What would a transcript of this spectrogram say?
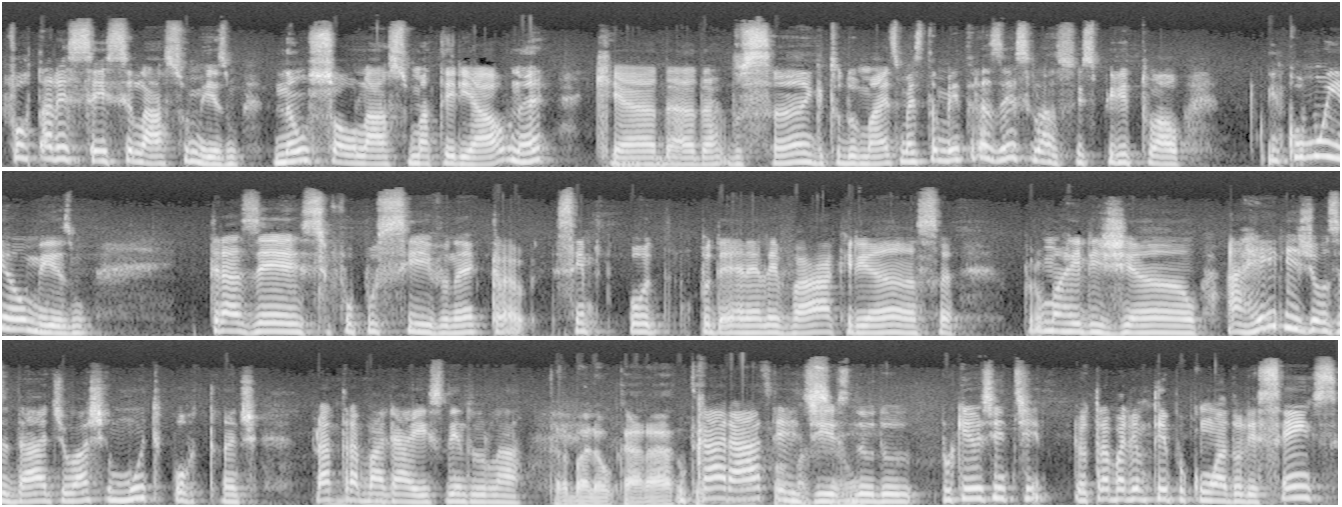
Fortalecer esse laço mesmo. Não só o laço material, né? Que é uhum. da, da, do sangue e tudo mais, mas também trazer esse laço espiritual em comunhão mesmo. Trazer, se for possível, né? Sempre puder né, levar a criança para uma religião. A religiosidade eu acho muito importante para uhum. trabalhar isso dentro do lar. Trabalhar o caráter. O caráter disso. Do, do, porque a gente, eu trabalhei um tempo com adolescentes,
